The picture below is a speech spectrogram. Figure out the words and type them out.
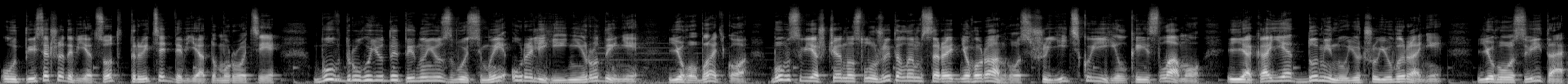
у 1939 році. Був другою дитиною з восьми у релігійній родині. Його батько був священнослужителем середнього рангу з шиїтської гілки ісламу, яка є домінуючою в Ірані. Його освіта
